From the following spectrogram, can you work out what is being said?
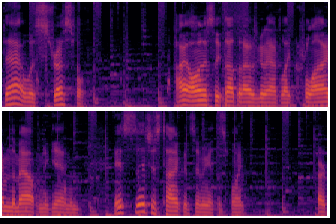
That was stressful. I honestly thought that I was gonna have to like climb the mountain again, and it's it's just time consuming at this point. Or,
